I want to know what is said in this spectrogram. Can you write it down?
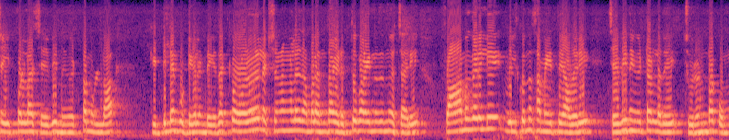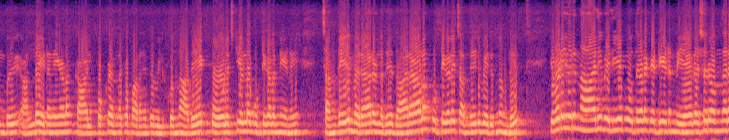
ഷേപ്പുള്ള ചെവി നീട്ടമുള്ള കിഡിലൻ കുട്ടികളുണ്ട്. ഇതൊക്കെ ഓരോ ലക്ഷണങ്ങൾ നമ്മൾ എന്താ എടുത്തു പറയുന്നത് എന്ന് വെച്ചാൽ ഫാമുകളിൽ വിൽക്കുന്ന സമയത്ത് അവർ ചെവി നീട്ടുള്ളത് ചുരുണ്ട കൊമ്പ് നല്ല ഇടനീളം കാൽപ്പൊക്കം എന്നൊക്കെ പറഞ്ഞിട്ട് വിൽക്കുന്ന അതേ ക്വാളിറ്റിയുള്ള കുട്ടികൾ തന്നെയാണ് ചന്തയിൽ വരാറുള്ളത്. ധാരാളം കുട്ടികൾ ചന്തയിൽ വരുന്നുണ്ട്. ഇവിടെ ഒരു നാല് വലിയ പോത്തുകളെ കെട്ടിയിട്ടുണ്ട്. ഏകദേശം ഒരു ഒന്നര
